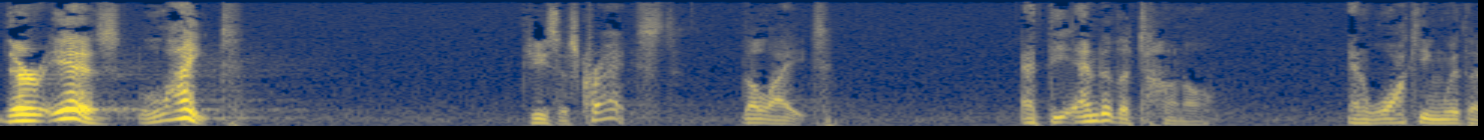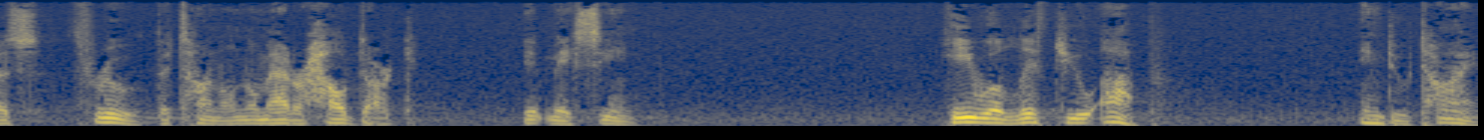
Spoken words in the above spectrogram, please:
There is light, Jesus Christ, the light, at the end of the tunnel and walking with us through the tunnel, no matter how dark it may seem. He will lift you up in due time.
